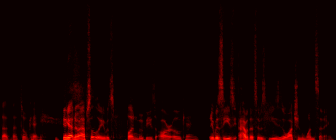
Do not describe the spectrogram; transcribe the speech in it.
that that's okay. Yeah, no, absolutely. It was fun movies are okay. it was easy. How about this? It was easy to watch in one sitting.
